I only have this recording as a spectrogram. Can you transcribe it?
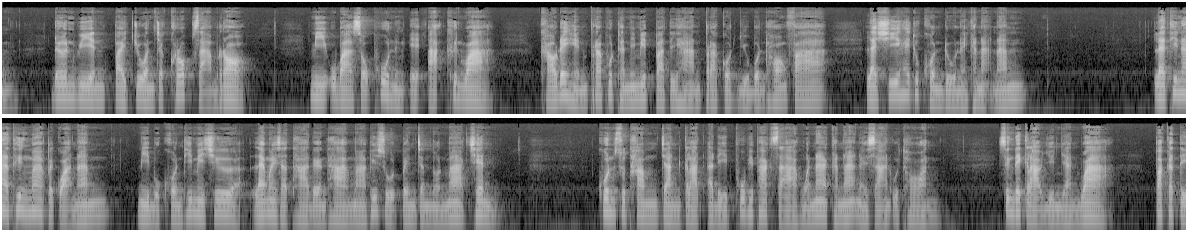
น เดินเวียนไปจวนจะครบสามรอบ มีอุบาสกผู้หนึ่งเอะอะขึ้นว่า เขาได้เห็นพระพุทธนิมิตปาฏิหาริย์ปรากฏอยู่บนท้องฟ้า และชี้ให้ทุกคนดูในขณะนั้น และที่น่าทึ่งมากไปกว่านั้น มีบุคคลที่ไม่เชื่อและไม่ศรัทธาเดินทางมาพิสูจน์เป็นจำนวนมาก เช่น คุณสุธรรมจันกลัดอดีตผู้พิพากษาหัวหน้าคณะในศาลอุทธร์ซึ่งได้กล่าวยืนยันว่า ปกติ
